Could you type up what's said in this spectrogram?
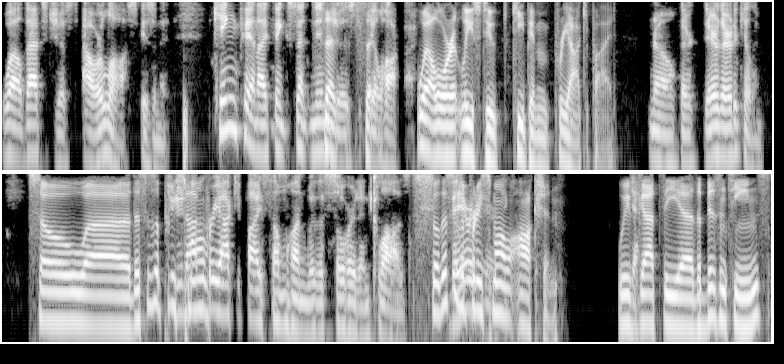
well, that's just our loss, isn't it? Kingpin, I think, sent ninjas to kill Hawkeye. Well, or at least to keep him preoccupied. No, they're they're there to kill him. So uh, this is a pretty small. not preoccupy someone with a sword and claws. so this is a pretty small auction. We've Yeah. got the uh, the Byzantines,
